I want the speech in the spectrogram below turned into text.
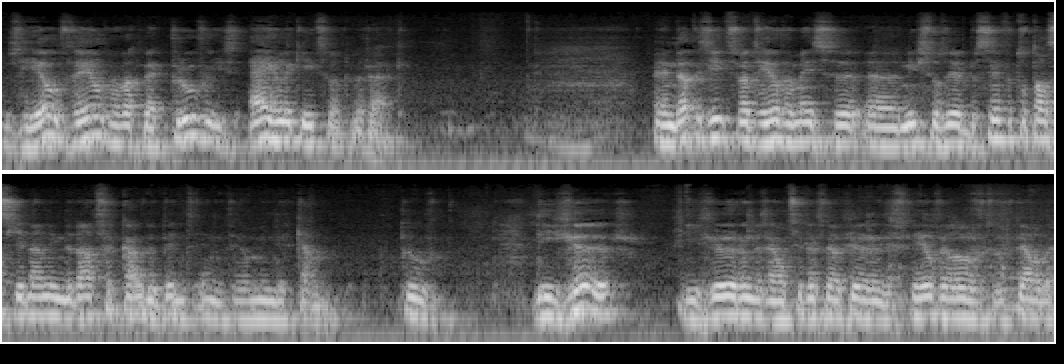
Dus heel veel van wat wij proeven is eigenlijk iets wat we ruiken. En dat is iets wat heel veel mensen uh, niet zozeer beseffen, tot als je dan inderdaad verkouden bent en veel minder kan proeven. Die geur, die geuren, er zijn ontzettend veel geuren, er is heel veel over te vertellen.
